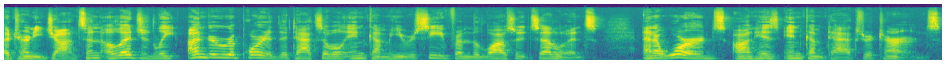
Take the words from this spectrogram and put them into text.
Attorney Johnson allegedly underreported the taxable income he received from the lawsuit settlements and awards on his income tax returns.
